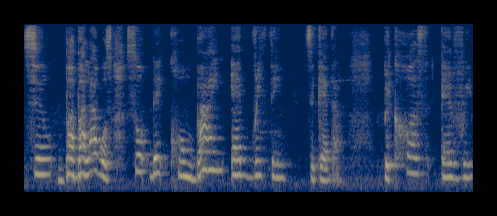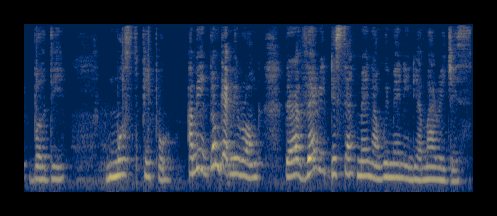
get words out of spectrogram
to babalawos, so they combine everything together because everybody, most people, I mean, don't get me wrong, there are very decent men and women in their marriages.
